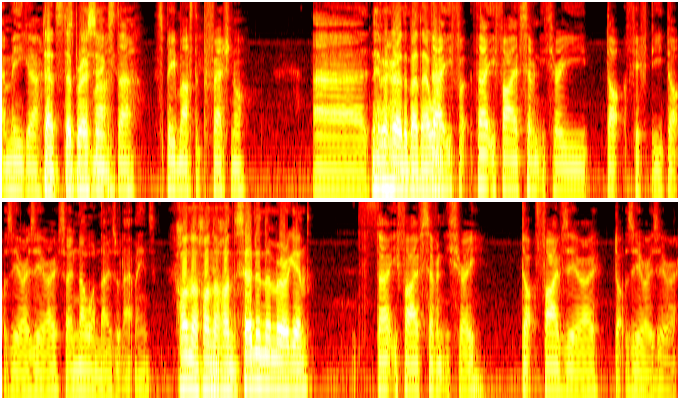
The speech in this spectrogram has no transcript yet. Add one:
Omega. That's depressing. Speedmaster, Speedmaster Professional. Uh, Never heard about that 30, one. 3573.50.00, so no one knows what that means. Hold on, hold on, hold on. Say the number again. 3573.50.00.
